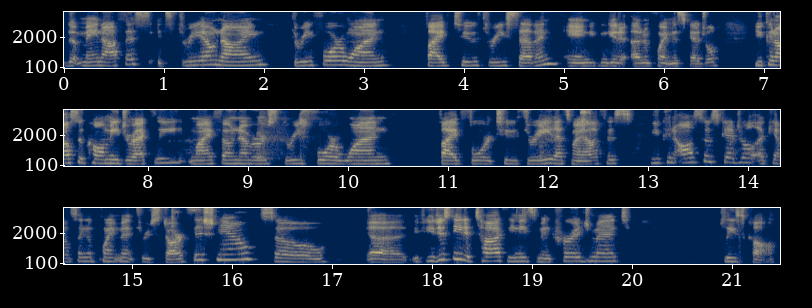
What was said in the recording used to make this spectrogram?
the main office. It's 309 341 5237 and you can get an appointment scheduled. You can also call me directly. My phone number is 341 5423. That's my office. You can also schedule a counseling appointment through Starfish now. So uh, if you just need to talk, you need some encouragement, please call.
